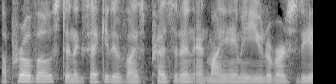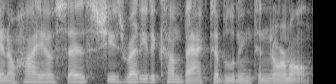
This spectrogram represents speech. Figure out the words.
A provost and executive vice president at Miami University in Ohio says she's ready to come back to Bloomington Normal.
